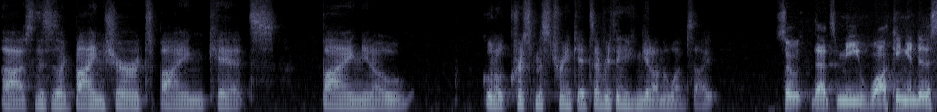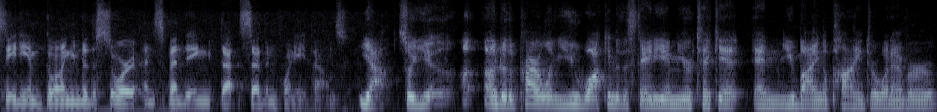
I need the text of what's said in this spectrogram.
Uh, so this is like buying shirts, buying kits, buying you know little Christmas trinkets, everything you can get on the website. So that's me walking into the stadium, going into the store, and spending that 7.8 pounds. Yeah. So you uh, under the prior one, you walk into the stadium, your ticket, and you buying a pint or whatever,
